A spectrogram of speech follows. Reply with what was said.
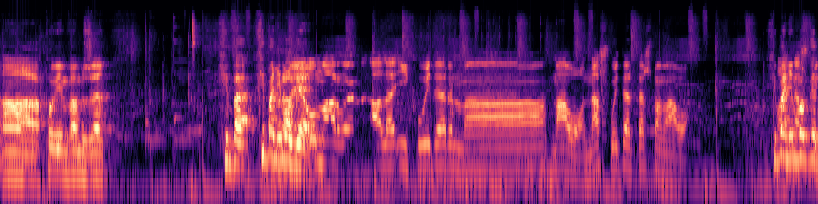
A, powiem wam, że chyba, chyba nie Dobra, mogę. Ja umarłem, ale ich Wither ma mało. Nasz Wither też ma mało. Chyba nie mogę,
